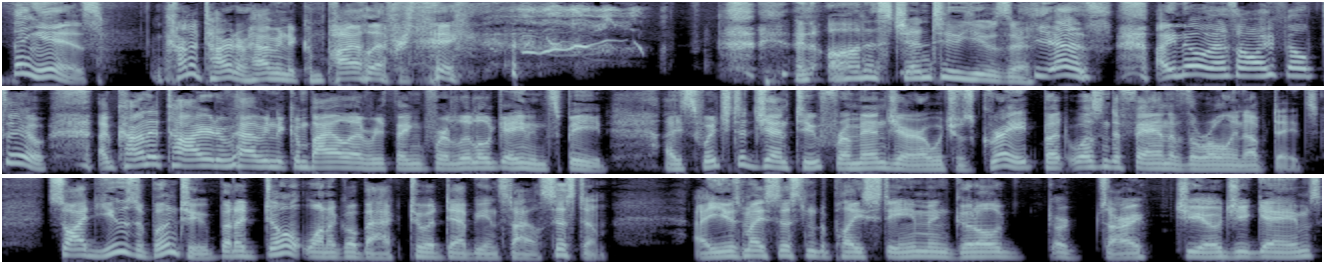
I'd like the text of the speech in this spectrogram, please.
Thing is, I'm kind of tired of having to compile everything. An honest Gentoo user. yes, I know. That's how I felt too. I'm kind of tired of having to compile everything for little gain in speed. I switched to Gentoo from Manjaro, which was great, but wasn't a fan of the rolling updates. So I'd use Ubuntu, but I don't want to go back to a Debian style system. I use my system to play Steam and good old, or sorry, GOG games,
